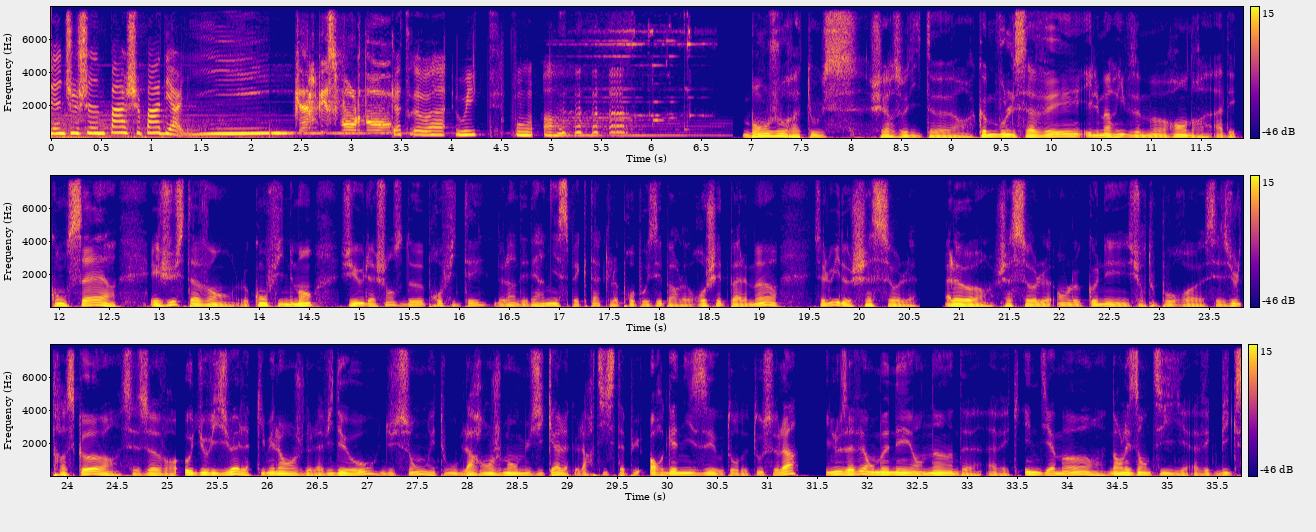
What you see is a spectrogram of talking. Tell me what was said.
园之声八十八点一。 88.1. Bonjour à tous, chers auditeurs. Comme vous le savez, il m'arrive de me rendre à des concerts et juste avant le confinement, j'ai eu la chance de profiter de l'un des derniers spectacles proposés par le Rocher de Palmer, celui de Chassol. Alors, Chassol, on le connaît surtout pour euh, ses ultrascores, ses œuvres audiovisuelles qui mélangent de la vidéo, du son et tout l'arrangement musical que l'artiste a pu organiser autour de tout cela. Il nous avait emmenés en Inde avec Indiamore, dans les Antilles avec Big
